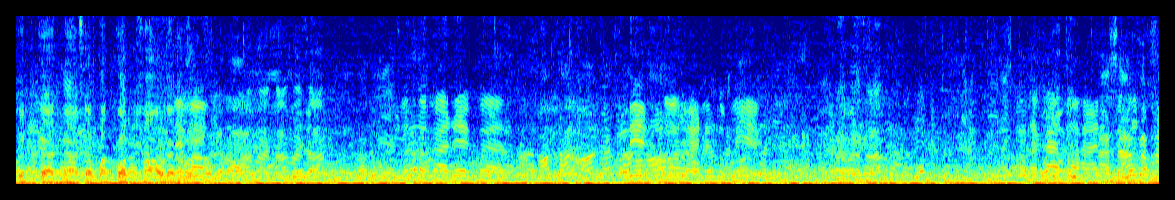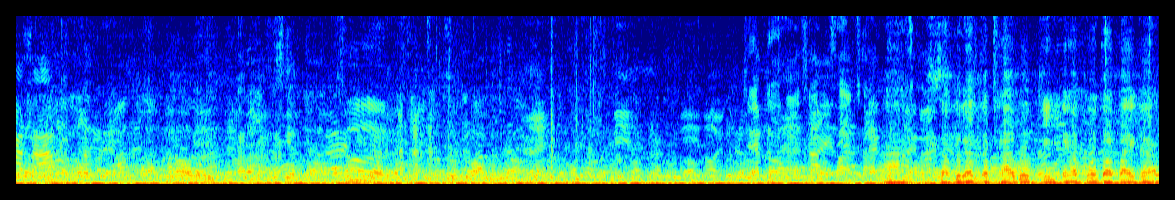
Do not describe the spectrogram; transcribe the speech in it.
เป็นการงานกับมังกรขาวนะครับราคาเด็กเมื่อเด็กต่อหาหนึ่งลูกพี่ราคาต่อหาหนึ่งสามครับห้าสามเออ อ่า สักพิรัตกับคาบุกินะครับผู้ต่อไปครับ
